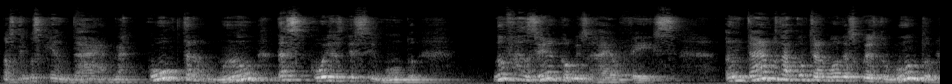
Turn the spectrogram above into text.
nós temos que andar na contramão das coisas desse mundo. Não fazer como Israel fez. Andarmos na contramão das coisas do mundo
